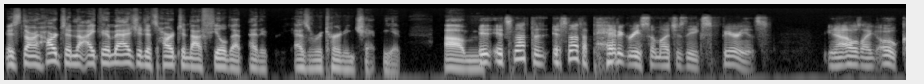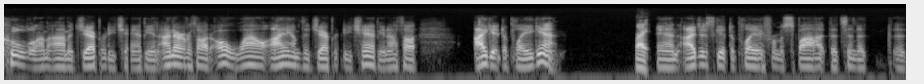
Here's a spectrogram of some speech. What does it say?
It's not hard to. Not, I can imagine it's hard to not feel that pedigree as a returning champion. Um, it, it's not the it's not the pedigree so much as the experience. You know, I was like, oh, cool, I'm I'm a Jeopardy champion. I never thought, oh, wow, I am the Jeopardy champion. I thought, I get to play again. Right. And I just get to play from a spot that's in a, a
